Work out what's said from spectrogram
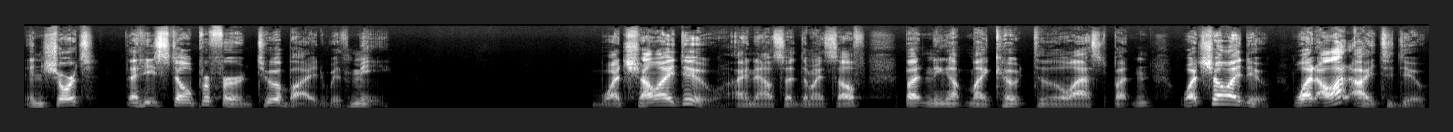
In short, that he still preferred to abide with me. What shall I do? I now said to myself, buttoning up my coat to the last button. What shall I do? What ought I to do?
